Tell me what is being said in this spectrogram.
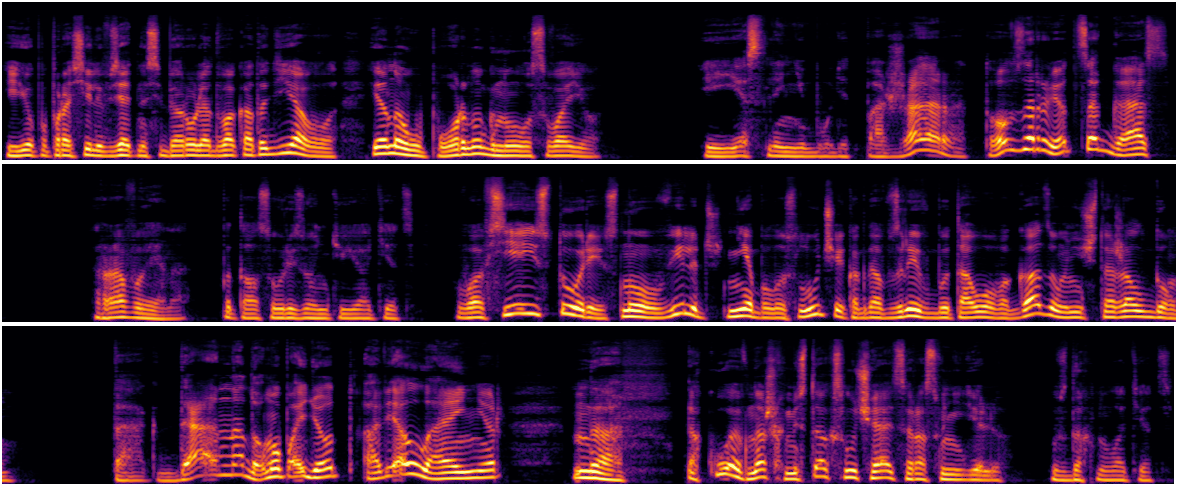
Ее попросили взять на себя роль адвоката дьявола, и она упорно гнула свое. «И если не будет пожара, то взорвется газ», Равена, пытался урезонить ее отец. Во всей истории Сноу-Виллидж не было случая, когда взрыв бытового газа уничтожал дом. Тогда на дом упадет авиалайнер. Да, такое в наших местах случается раз в неделю, вздохнул отец.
